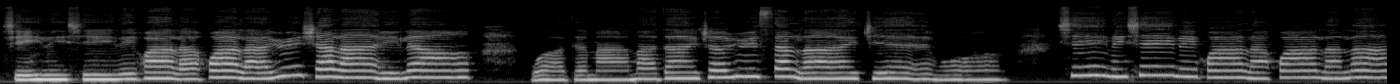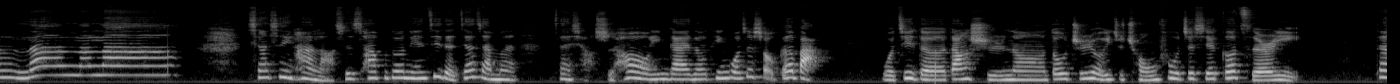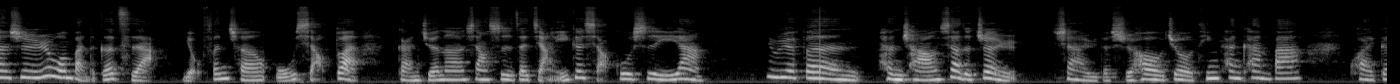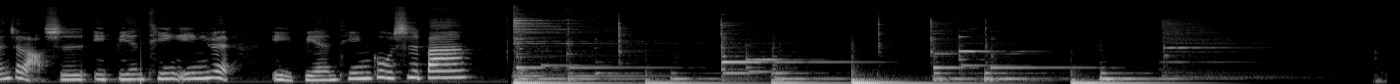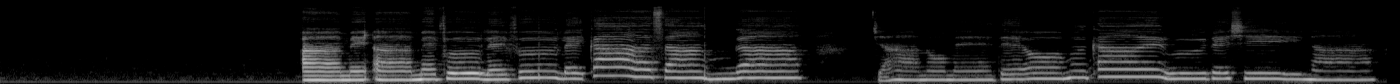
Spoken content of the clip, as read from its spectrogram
淅沥淅沥，哗啦哗啦，雨下来了。我的妈妈带着雨伞来接我。 淅沥淅沥，哗啦哗啦啦啦啦啦。相信和老师差不多年纪的家长们，在小时候应该都听过这首歌吧？我记得当时呢，都只有一直重复这些歌词而已。但是日文版的歌词啊，有分成五小段，感觉呢像是在讲一个小故事一样。六月份很长，下着阵雨，下雨的时候就听看看吧。快跟着老师一边听音乐，一边听故事吧。雨雨降れ降れ母さんが 蛇の目でお迎え嬉しいな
